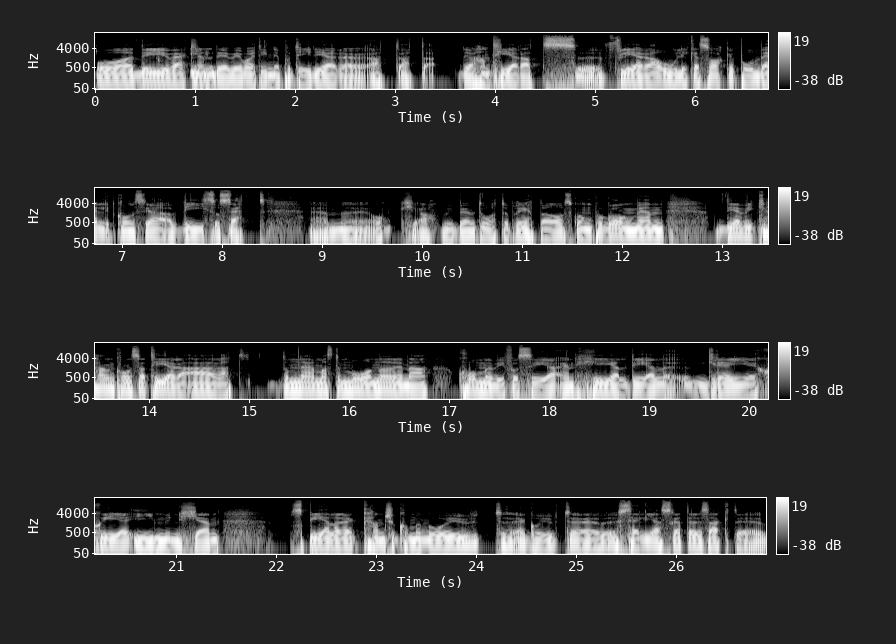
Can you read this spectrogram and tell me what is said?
Och Det är ju verkligen mm. det vi varit inne på tidigare. Att, att det har hanterats eh, flera olika saker på väldigt konstiga vis och sätt. Ehm, och ja, Vi behöver inte återupprepa oss gång på gång, men det vi kan konstatera är att de närmaste månaderna kommer vi få se en hel del grejer ske i München spelare kanske kommer gå ut, eh, gå ut eh, säljas rättare sagt. Eh,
